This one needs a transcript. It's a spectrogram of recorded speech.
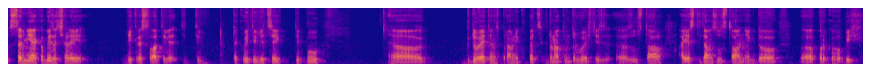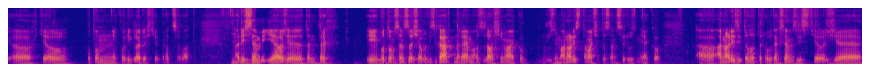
se mě jakoby začaly vykreslovat ty, ty, ty, takové ty věci typu, uh, kdo je ten správný kupec, kdo na tom trhu ještě uh, zůstal a jestli tam zůstal někdo, uh, pro koho bych uh, chtěl potom několik let ještě pracovat. A když hmm. jsem viděl, že ten trh i potom jsem se začal bavit s Gartnerem a s dalšími jako různými analystama, četl jsem si různé jako analýzy toho trhu, tak jsem zjistil, že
